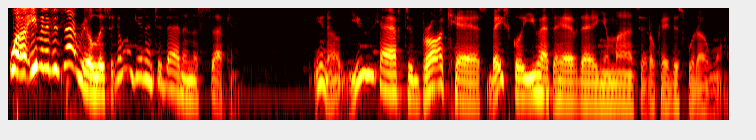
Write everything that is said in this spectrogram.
well even if it's not realistic i'm gonna get into that in a second you know you have to broadcast basically you have to have that in your mindset okay this is what i want.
